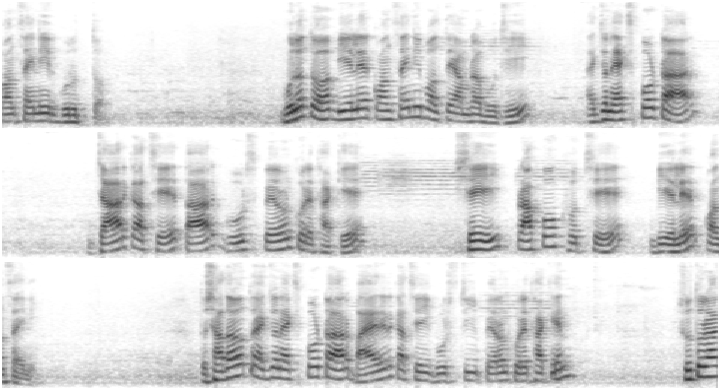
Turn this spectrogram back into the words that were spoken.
কনসাইনির গুরুত্ব। মূলত বিএল এর কনসাইনি বলতে আমরা বুঝি, একজন এক্সপোর্টার যার কাছে তার গুডস প্রেরণ করে থাকে, সেই প্রাপক হচ্ছে বিএল এর কনসাইনি। তো সাধারণত একজন এক্সপোর্টার বায়ারের কাছে এই গুডসটি প্রেরণ করে থাকেন। সুতরাং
